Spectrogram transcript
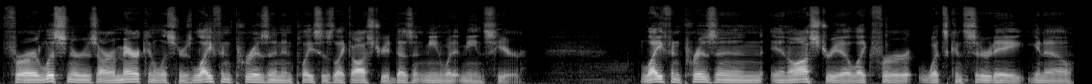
for our listeners, our American listeners, life in prison in places like Austria doesn't mean what it means here. Life in prison in Austria, like for what's considered a, you know,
